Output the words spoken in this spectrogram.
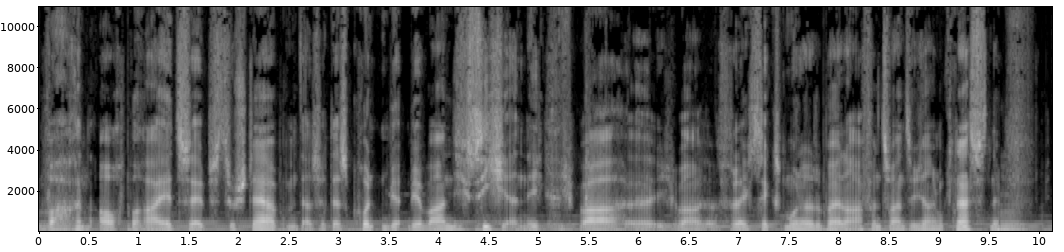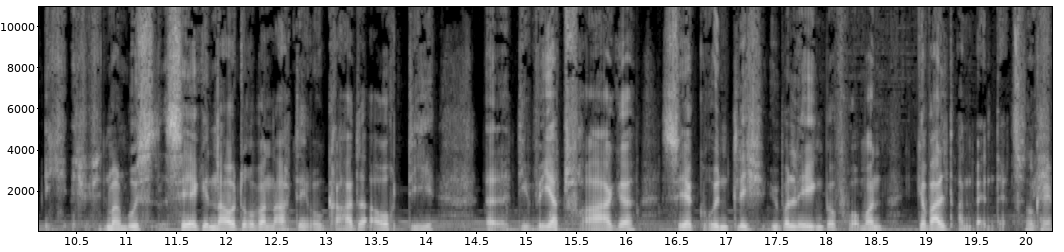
waren auch bereit, selbst zu sterben. Also das konnten wir, wir waren nicht sicher. Nicht? Ich, war, äh, ich war vielleicht sechs Monate bei der 25 Jahren im Knast. Ne? Hm. Ich, ich finde, man muss sehr genau darüber nachdenken und gerade auch die, äh, die Wertfrage sehr gründlich überlegen, bevor man Gewalt anwendet. Okay.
